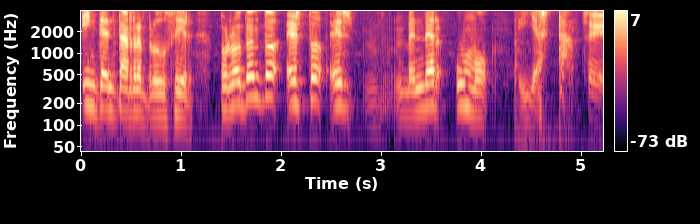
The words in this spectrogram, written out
intentar reproducir. Por lo tanto, esto es vender humo y ya está. Sí.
